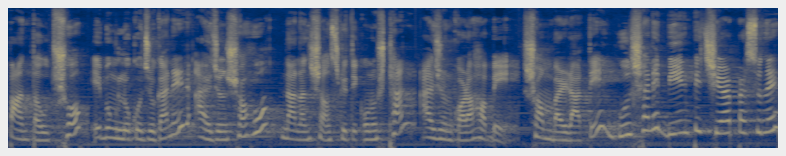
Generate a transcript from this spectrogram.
পান্তা উৎসব এবং লোকযোগানের আয়োজন সহ নানান সাংস্কৃতিক অনুষ্ঠান আয়োজন করা হবে। সোমবার রাতে গুলশানে বিএনপি চেয়ারপারসনের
